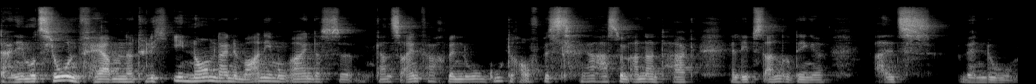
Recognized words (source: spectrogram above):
Deine Emotionen färben natürlich enorm deine Wahrnehmung ein. Das äh, ganz einfach, wenn du gut drauf bist, ja, hast du einen anderen Tag, erlebst andere Dinge, als wenn du,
